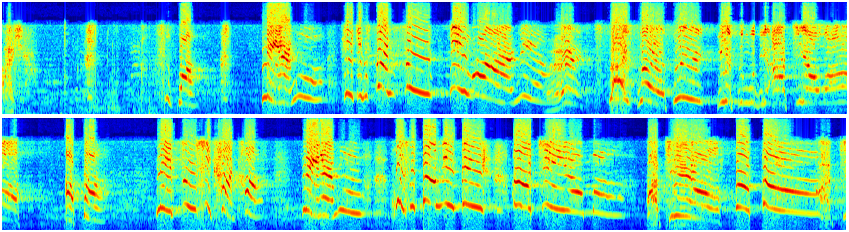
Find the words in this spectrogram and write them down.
哎呀，父王，女儿我已经三十有二了。哎，三十二岁也是我的阿娇啊！阿爸，你仔细看看。女儿，我会是当年的阿娇吗？阿娇，爸爸，阿娇。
